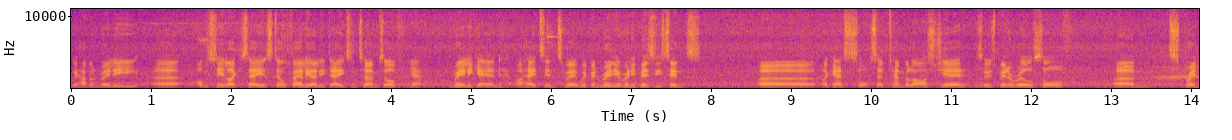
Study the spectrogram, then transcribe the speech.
We haven't really. Uh, obviously, like I say, it's still fairly early days in terms of Yeah. really getting our heads into it. We've been really, really busy since, uh, I guess, sort of September last year. Mm-hmm. So it's been a real sort of um, sprint,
